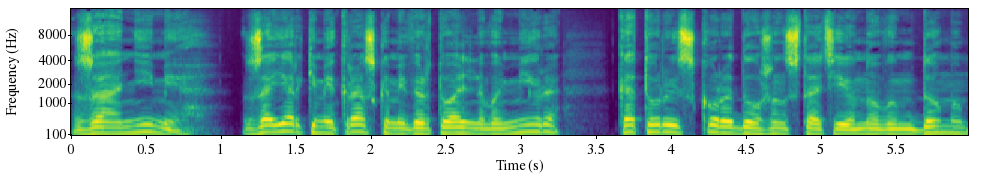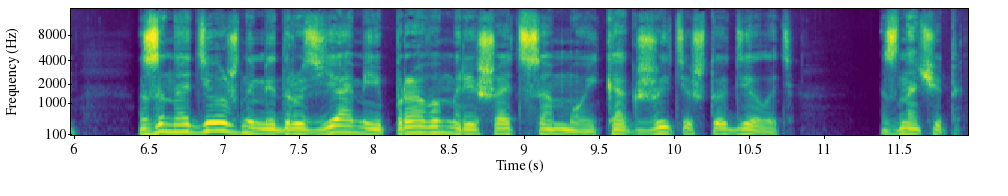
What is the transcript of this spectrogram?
За ними, за яркими красками виртуального мира, который скоро должен стать ее новым домом, за надежными друзьями и правом решать самой, как жить и что делать. Значит,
